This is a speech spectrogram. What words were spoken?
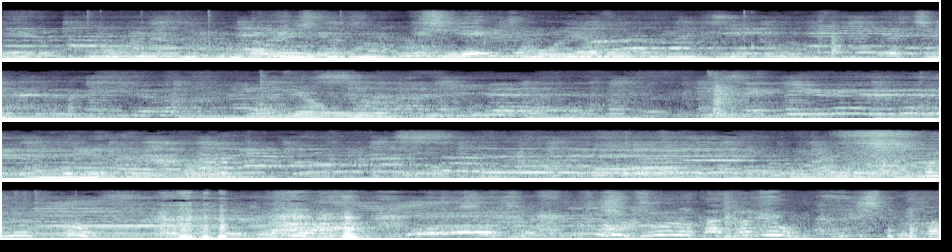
얘를? 여기 그래서 얘를 좀 올려야 되나? 그렇지. 여기하고 이거. 가지고 또 이게 불어놓을까 가지고 20%잖아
